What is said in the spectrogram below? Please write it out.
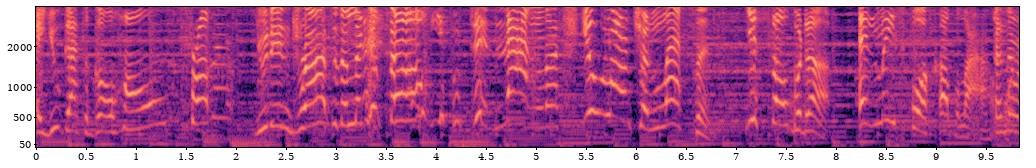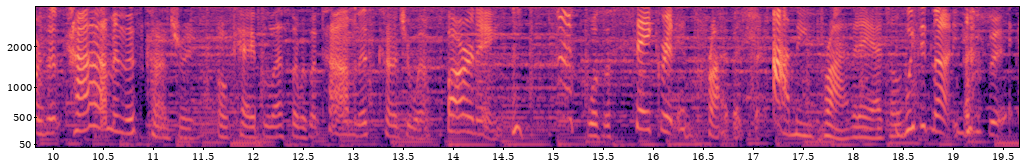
and you got to go home from it, You didn't drive to the liquor store? you did not learn. You learned your lesson. You sobered up at least for a couple hours. And there was a time in this country, okay, bless, there was a time in this country when farting was a sacred and private thing. I mean, private, Angela. We did not use it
